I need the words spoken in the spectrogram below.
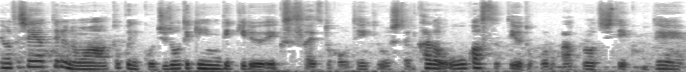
で私がやってるのは、特にこう受動的にできるエクササイズとかを提供したり、体を動かすっていうところからアプローチしていくので、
